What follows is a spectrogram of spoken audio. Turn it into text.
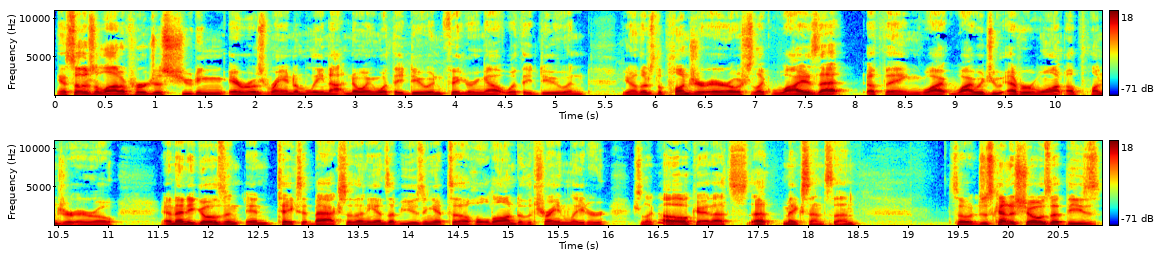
And so there's a lot of her just shooting arrows randomly, not knowing what they do and figuring out what they do. And you know, there's the plunger arrow. She's like, "Why is that a thing? Why why would you ever want a plunger arrow?" And then he goes and, and takes it back. So then he ends up using it to hold on to the train later. She's like, "Oh, okay, that's that makes sense then." So it just kind of shows that these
